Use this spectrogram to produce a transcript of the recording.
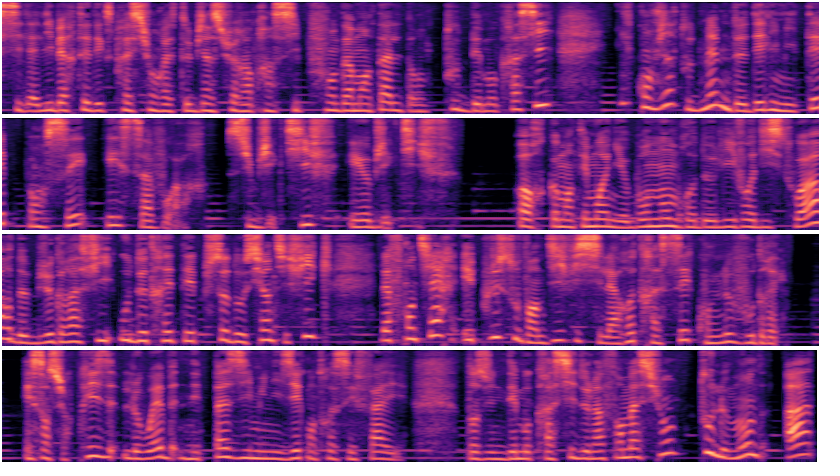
Si la liberté d'expression reste bien sûr un principe fondamental dans toute démocratie, il convient tout de même de délimiter pensée et savoir, subjectif et objectif. Or, comme en témoignent bon nombre de livres d'histoire, de biographies ou de traités pseudo-scientifiques, la frontière est plus souvent difficile à retracer qu'on ne le voudrait. Et sans surprise, le web n'est pas immunisé contre ces failles. Dans une démocratie de l'information, tout le monde a,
